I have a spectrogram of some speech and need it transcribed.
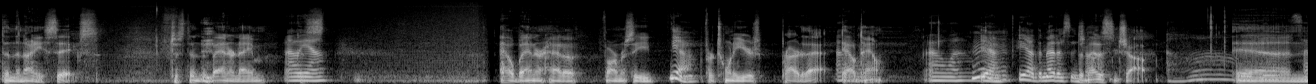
than the '96, just in the banner name. Oh yeah. Al Banner had a pharmacy Yeah. for 20 years prior to that downtown, Oh wow. Yeah. He had the medicine shop the shop. medicine shop, and so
